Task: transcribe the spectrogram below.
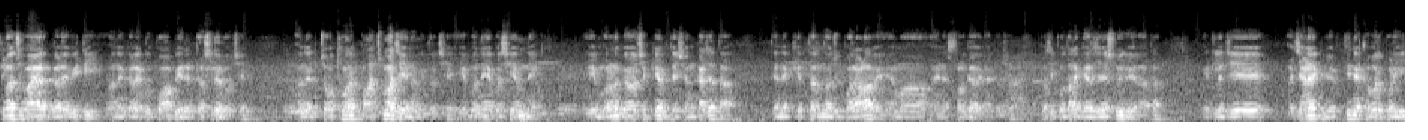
ક્લચ વાયર ગળે વીંટી અને ગળે ટૂંકો આપી અને ઢસડેલો છે. અને ચોથો અને પાંચમા જે એના મિત્ર છે, એ બંને પછી એમને એ મરણ ગયો છે કેમ તે શંકા જતા તેને ખેતરનો જે પરાળ આવે, એમાં એને સળગાવી નાખ્યો છે. પછી પોતાના ઘેર જઈને સૂઈ ગયેલા હતા. એટલે જે અજાણ્યા એક વ્યક્તિને ખબર પડી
